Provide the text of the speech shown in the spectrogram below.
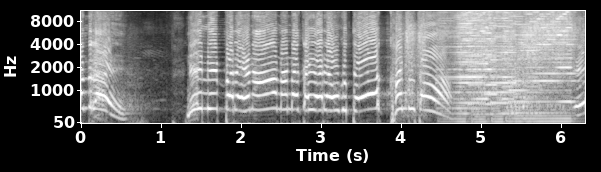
ಅಂದ್ರೆ ನಿಮ್ಮಿಬ್ಬರೇನ ನನ್ನ ಕೈಯಾರೆ ಹೋಗುತ್ತೆ. ಖಂಡಿತ. ಏ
